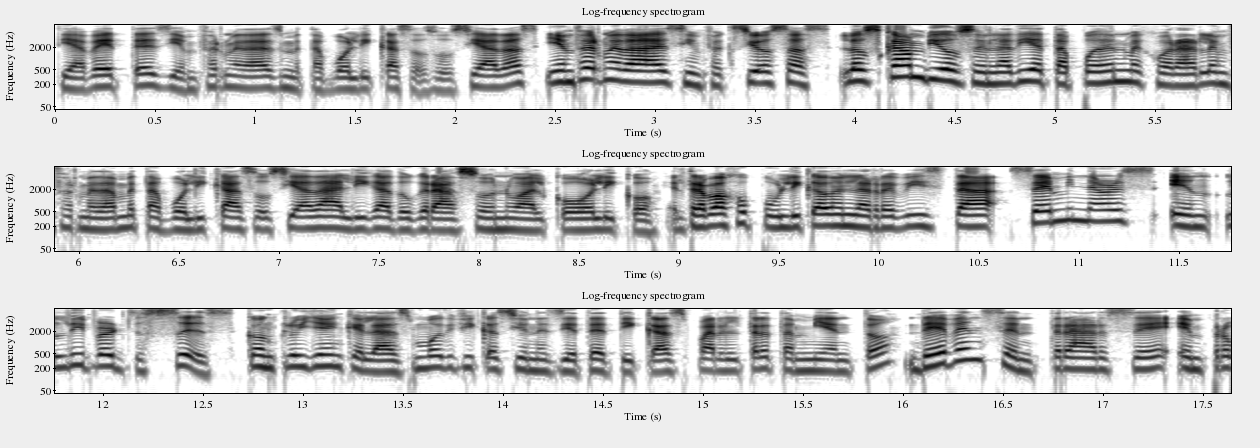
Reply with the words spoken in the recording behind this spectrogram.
diabetes y enfermedades metabólicas asociadas y enfermedades infecciosas, los cambios en la dieta pueden mejorar la enfermedad metabólica asociada al hígado graso no alcohólico. El trabajo publicado en la revista Seminars in Liver Disease concluye que las modificaciones dietéticas para el tratamiento deben centrarse en promover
